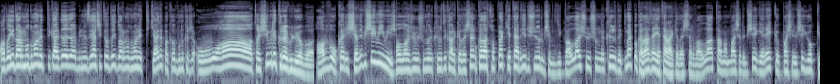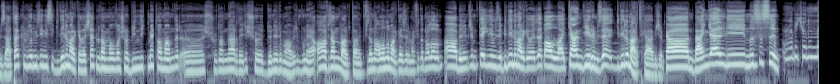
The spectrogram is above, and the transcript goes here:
adayı darmaduman ettik arkadaşlar. Bildiğiniz gerçekten adayı darmaduman ettik yani. Bakalım bunu kıracak. Oha taşı bile kırabiliyor bu. Abi bu o kadar işlevli bir şey miymiş? Allah şöyle şunları kırdık arkadaşlar. Bu kadar toprak yeter diye düşünüyorum şimdilik. Vallahi şunu şunu da kırdık mı? Bu kadar da yeter arkadaşlar vallahi. Tamam başka da bir şey gerek yok. Başka da bir şey yok gibi zaten. Şuradan biz en iyisi gidelim arkadaşlar. Şuradan vallahi şuna bindik mi? Tamamdır. Ee, şuradan neredeydi? Şöyle dönelim abicim. Bu ne ya? Aa fidan var bir tane. Fidanı alalım arkadaşlar. Fidanı alalım. Abicim teknemize binelim arkadaşlar. Vallahi kendi yerimize gidelim artık abicim. Kan ben geldim. Nasılsın? Abi sonunda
